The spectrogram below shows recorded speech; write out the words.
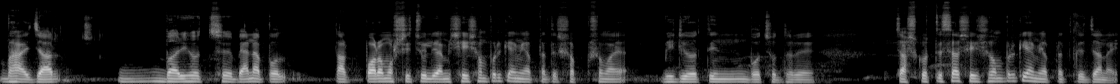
ভাই, যার বাড়ি হচ্ছে বেনাপোল, তার পরামর্শে চলি, আমি সেই সম্পর্কে আমি আপনাদের সব সময় ভিডিও তিন বছর ধরে চাষ করতেছি, আর সেই সম্পর্কে আমি আপনাদেরকে জানাই।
